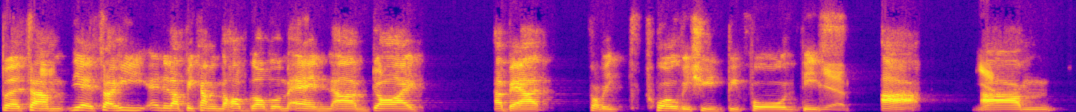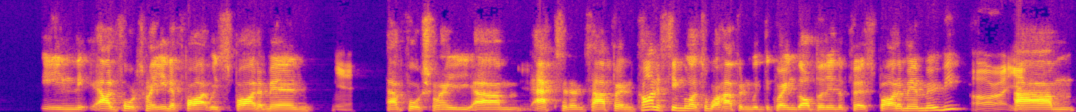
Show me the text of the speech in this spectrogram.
But um, yeah. so he ended up becoming the Hobgoblin and um, died about probably 12 issues before this yeah, arc. yeah. Um, in unfortunately, in a fight with Spider Man. Yeah. Unfortunately, um, accidents happen, kind of similar to what happened with the Green Goblin in the first Spider Man movie. All right, yeah, Um,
